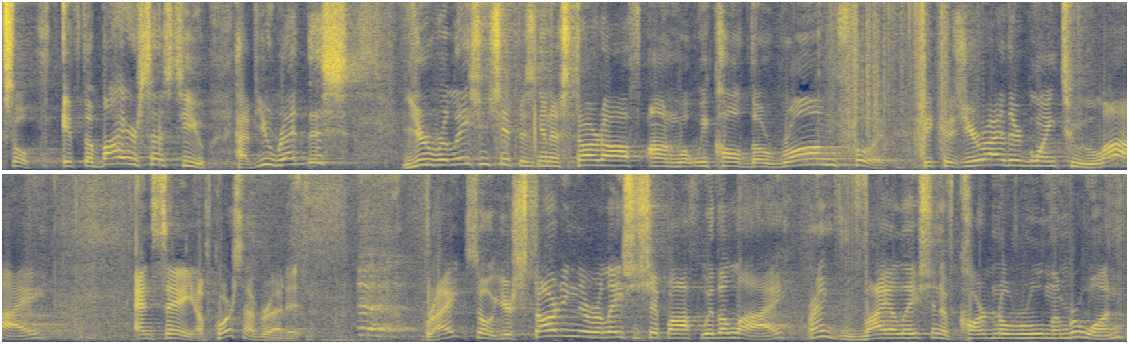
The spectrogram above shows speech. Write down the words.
So if the buyer says to you, "Have you read this?" Your relationship is going to start off on what we call the wrong foot because you're either going to lie and say, "Of course I've read it." right? So you're starting the relationship off with a lie, right? Violation of cardinal rule number one.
